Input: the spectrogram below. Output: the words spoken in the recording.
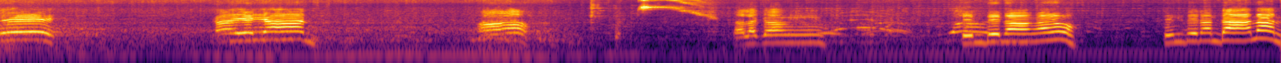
Eh, kaya yan. Ah, talagang Tindi ng ano? Tindi ng daanan.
